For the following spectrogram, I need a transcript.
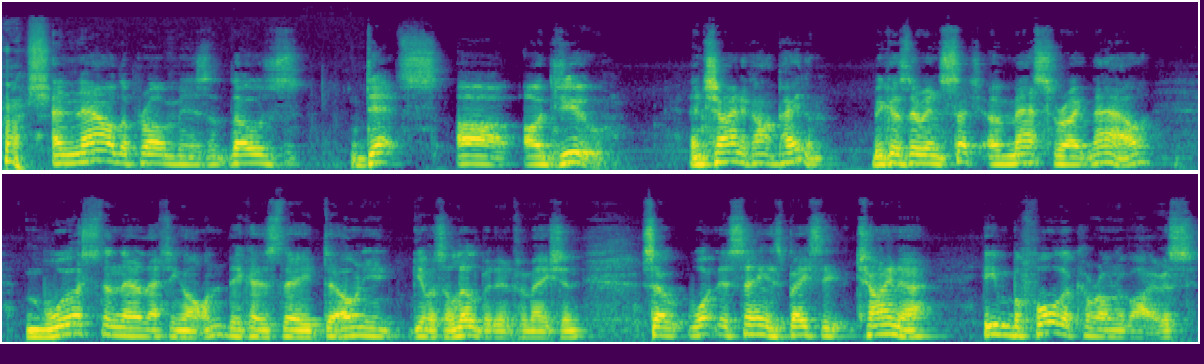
Gosh. And now the problem is that those debts are, are due. And China can't pay them because they're in such a mess right now worse than they're letting on because they only give us a little bit of information. So what they're saying is basically China, even before the coronavirus,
